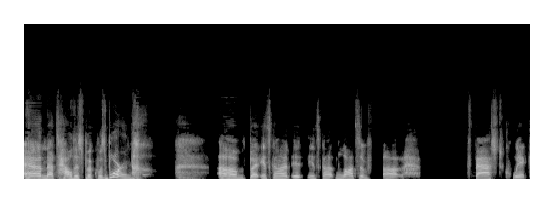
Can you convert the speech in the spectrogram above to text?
and that's how this book was born. um, but it's got it. It's got lots of uh, fast, quick,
